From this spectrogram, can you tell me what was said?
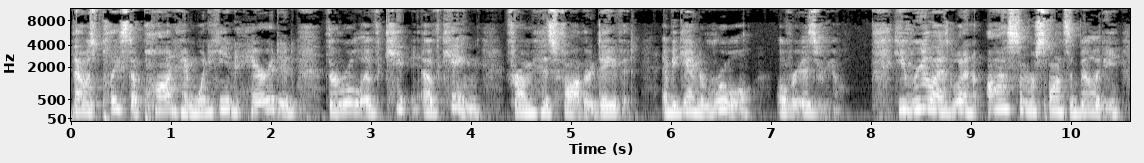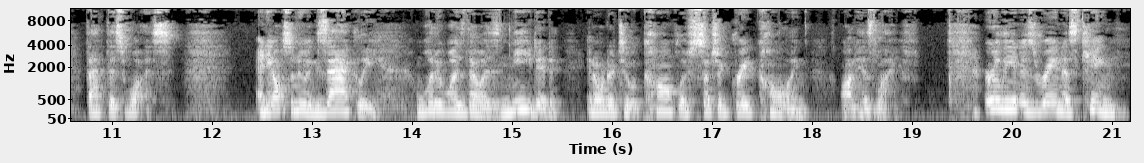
that was placed upon him when he inherited the rule of king, of king from his father David and began to rule over Israel. He realized what an awesome responsibility that this was. And he also knew exactly what it was that was needed in order to accomplish such a great calling on his life. Early in his reign as king,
